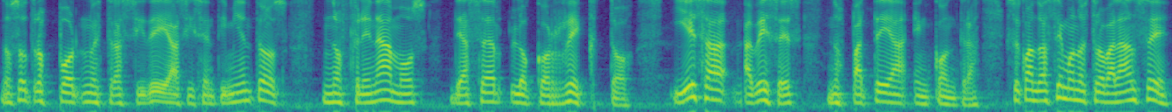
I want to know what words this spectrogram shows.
nosotros por nuestras ideas y sentimientos nos frenamos de hacer lo correcto. Y esa a veces nos patea en contra. Entonces cuando hacemos nuestro balance,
